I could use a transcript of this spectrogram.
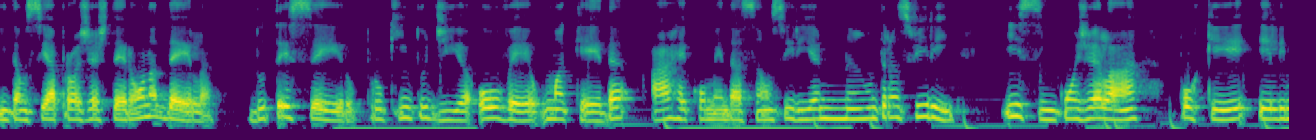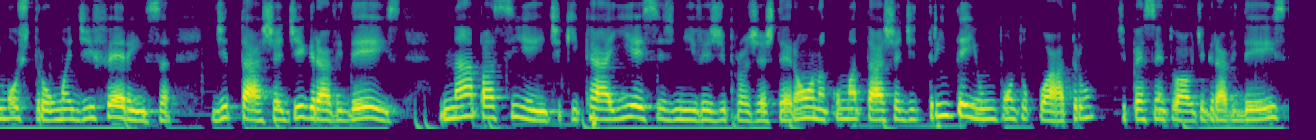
Então, se a progesterona dela do terceiro para o quinto dia houver uma queda, a recomendação seria não transferir e sim congelar, porque ele mostrou uma diferença de taxa de gravidez na paciente que caía esses níveis de progesterona com uma taxa de 31,4 de percentual de gravidez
